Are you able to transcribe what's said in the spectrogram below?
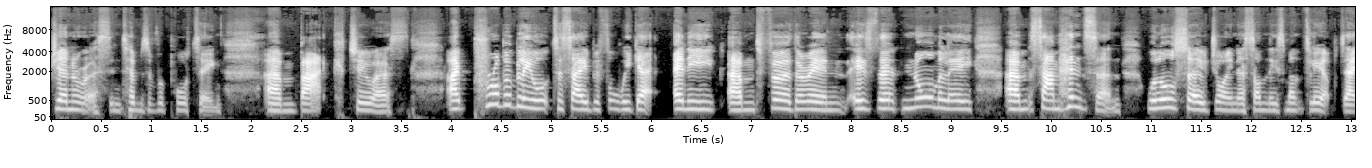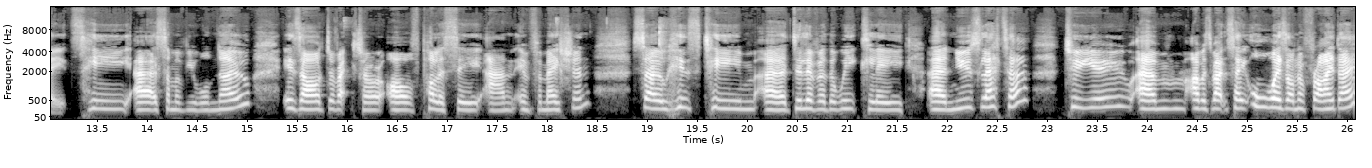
generous in terms of reporting um, back to us. I probably ought to say before we get any um, further in is that normally um, Sam Henson will also join us on these monthly updates. He, uh, some of you will know, is our Director of Policy and Information. So his team uh, deliver the weekly uh, newsletter to you. Um, I was about to say always on a Friday,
